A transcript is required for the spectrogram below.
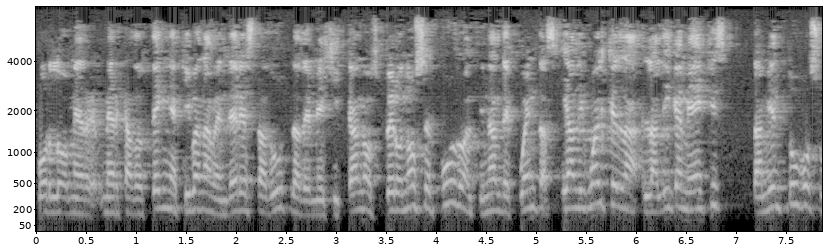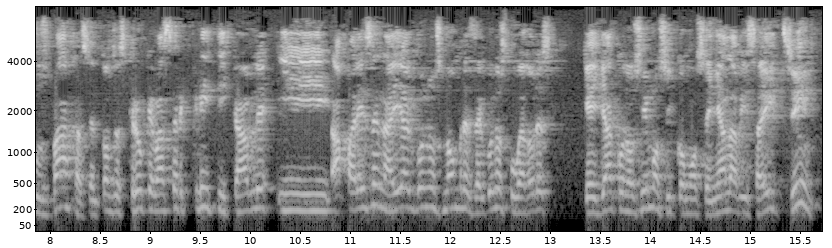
por lo mercadotecnia que iban a vender esta dupla de mexicanos, pero no se pudo al final de cuentas. Y al igual que la, Liga MX, también tuvo sus bajas, entonces creo que va a ser criticable y aparecen ahí algunos nombres de algunos jugadores que ya conocimos y como señala Bisaid, sí,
